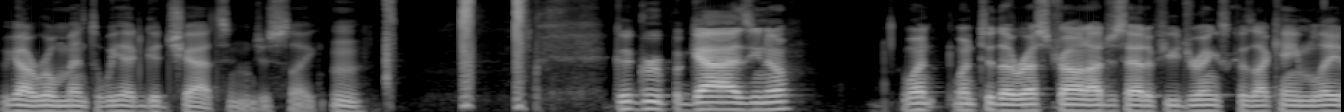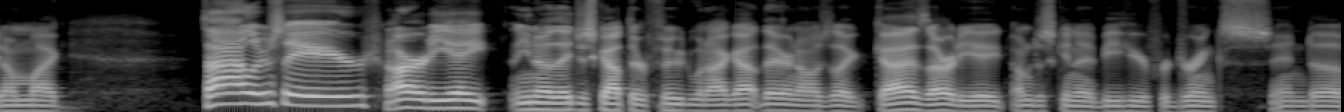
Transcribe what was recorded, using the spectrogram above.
We got real mental. We had good chats and just like, mm. good group of guys, you know. Went went to the restaurant. I just had a few drinks because I came late. I'm like, Tyler's here. I already ate. You know, they just got their food when I got there, and I was like, guys, I already ate. I'm just gonna be here for drinks, and uh,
